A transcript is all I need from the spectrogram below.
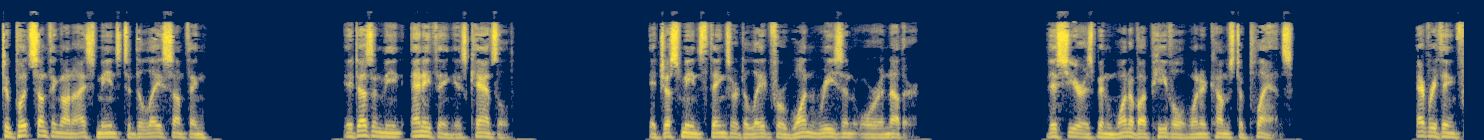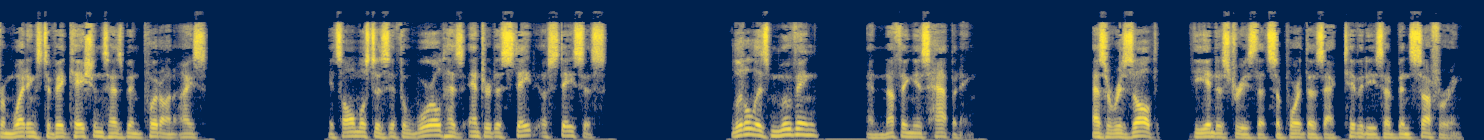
To put something on ice means to delay something. It doesn't mean anything is cancelled. It just means things are delayed for one reason or another. This year has been one of upheaval when it comes to plans. Everything from weddings to vacations has been put on ice. It's almost as if the world has entered a state of stasis. Little is moving, and nothing is happening. As a result, the industries that support those activities have been suffering.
